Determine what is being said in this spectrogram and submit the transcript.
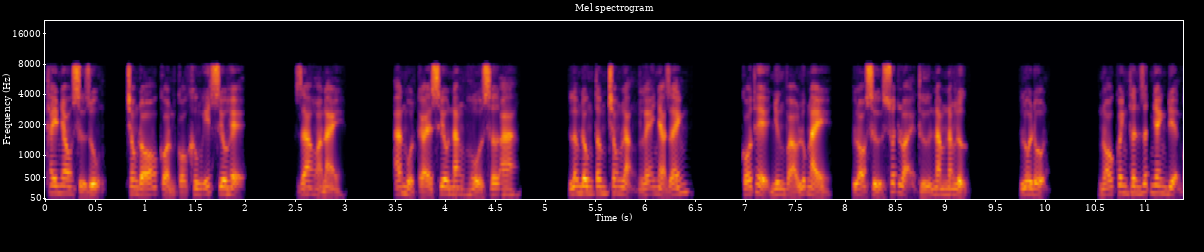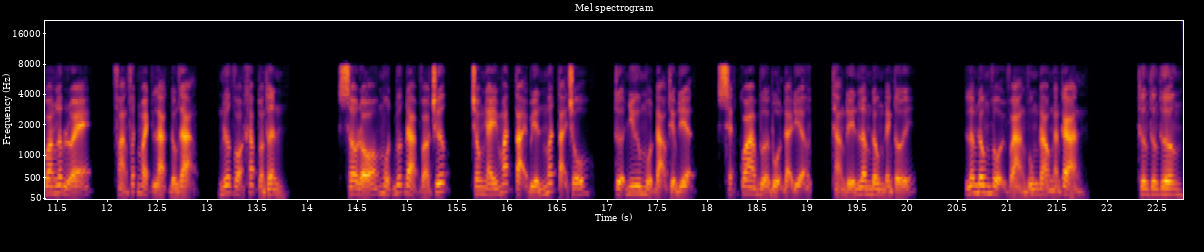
thay nhau sử dụng, trong đó còn có không ít siêu hệ. Gia hòa này, ăn một cái siêu năng hồ sơ a. Lâm đông tâm trong lặng lẽ nhà ránh. Có thể nhưng vào lúc này, lò sử xuất loại thứ năm năng lực. Lôi đột. Nó quanh thân rất nhanh điện quang lấp lóe phản phất mạch lạc đồng dạng, nước vọt khắp toàn thân. Sau đó một bước đạp vào trước, trong nháy mắt tại biến mất tại chỗ, tựa như một đạo tiềm điện xét qua bừa bộn đại địa, thẳng đến lâm đông đánh tới. Lâm đông vội vàng vung đao ngăn cản. Thương thương thương.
